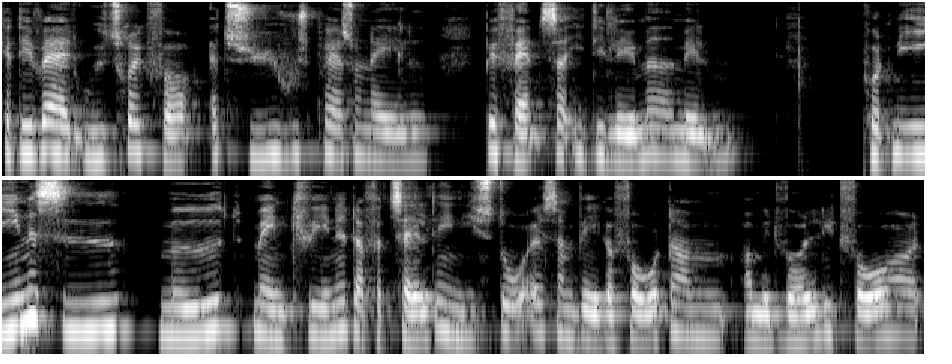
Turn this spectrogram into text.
kan det være et udtryk for, at sygehuspersonalet befandt sig i dilemmaet mellem på den ene side mødet med en kvinde, der fortalte en historie, som vækker fordomme om et voldeligt forhold,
